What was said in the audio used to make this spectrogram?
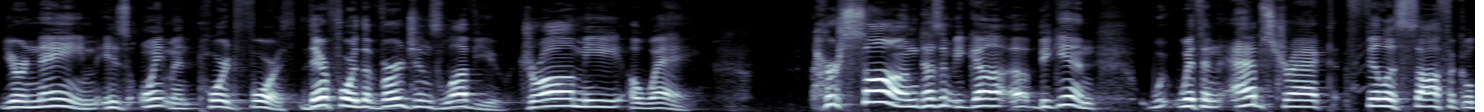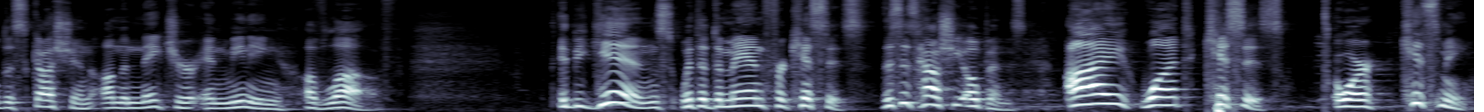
your name is ointment poured forth. Therefore, the virgins love you. Draw me away. Her song doesn't uh, begin with an abstract philosophical discussion on the nature and meaning of love it begins with a demand for kisses. This is how she opens I want kisses, or kiss me.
